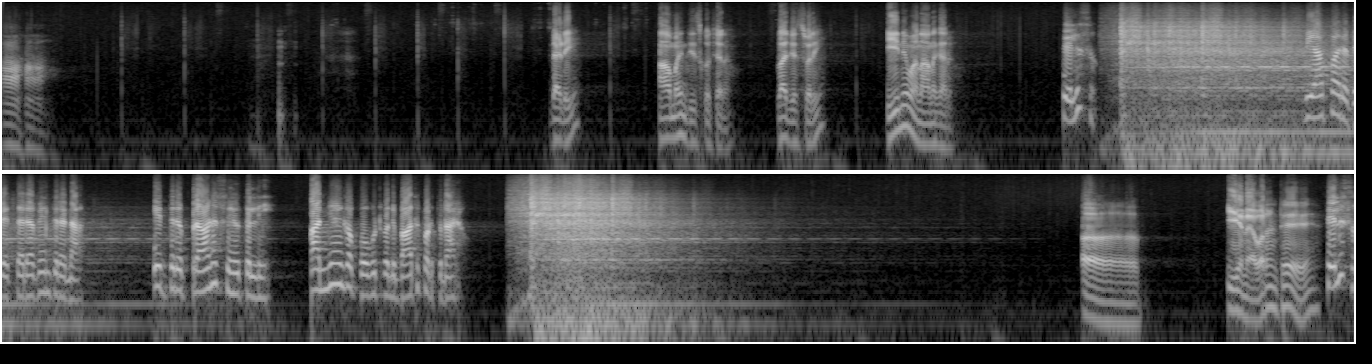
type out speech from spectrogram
ఆహా. డాడీ ఆ అమ్మాయిని తీసుకొచ్చాను రాజేశ్వరి? ఈయనే మా నాన్నగారు. తెలుసు. వ్యాపారవేత్త రవీంద్రనాథ్ ఇద్దరు ప్రాణ స్నేహితుల్ని అన్యాయంగా పోగొట్టుకుని బాధపడుతున్నారు. ఈయన ఎవరంటే తెలుసు.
